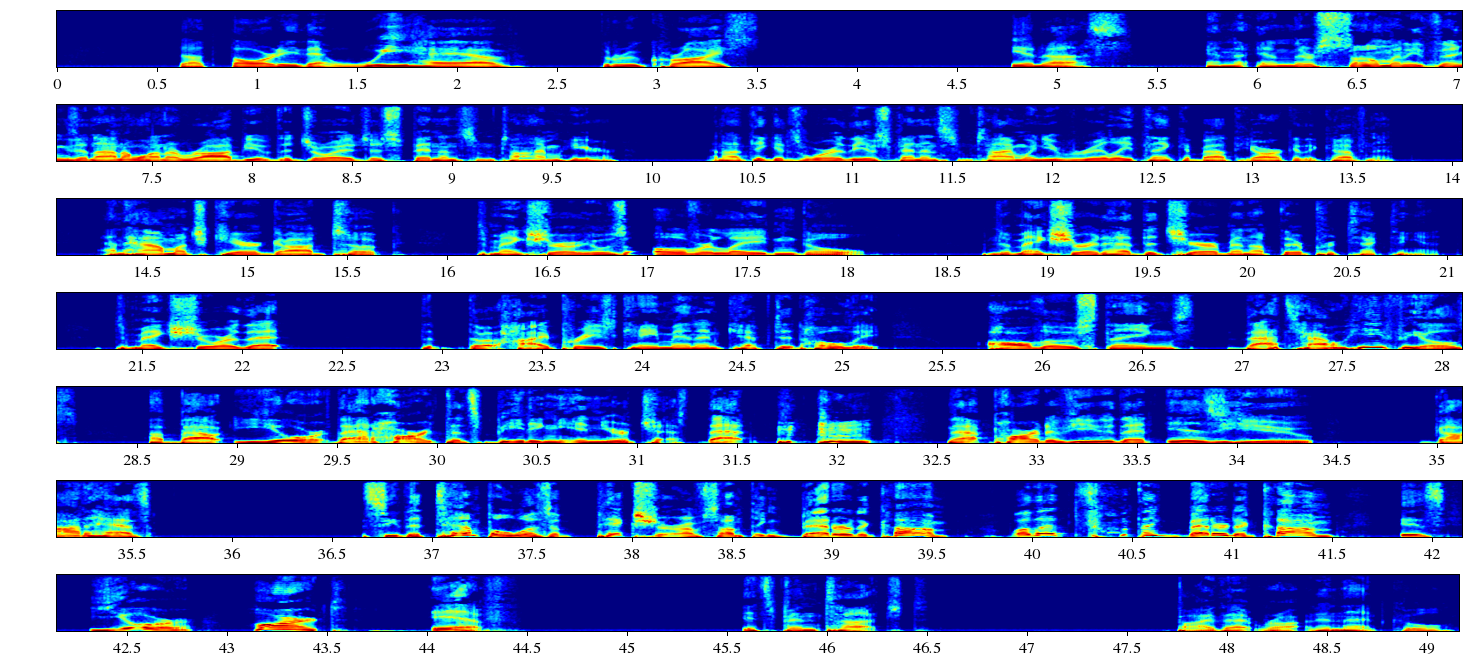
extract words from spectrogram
the authority that we have through Christ in us. And and there's so many things, and I don't want to rob you of the joy of just spending some time here. And I think it's worthy of spending some time when you really think about the Ark of the Covenant and how much care God took to make sure it was overlaid in gold, and to make sure it had the cherubim up there protecting it, to make sure that the, the high priest came in and kept it holy all those things, that's how he feels about your that heart that's beating in your chest. That that part of you that is you. God has See, the temple was a picture of something better to come. Well, that something better to come is your heart if it's been touched by that rod. Isn't that cool?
